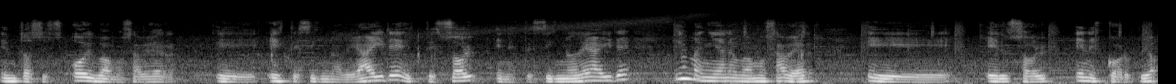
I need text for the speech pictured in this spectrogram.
Entonces hoy vamos a ver eh, este signo de aire, este Sol en este signo de aire y mañana vamos a ver eh, el Sol en Escorpio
